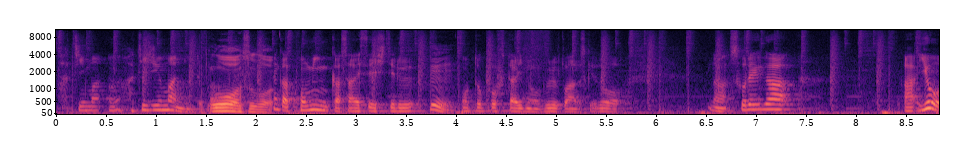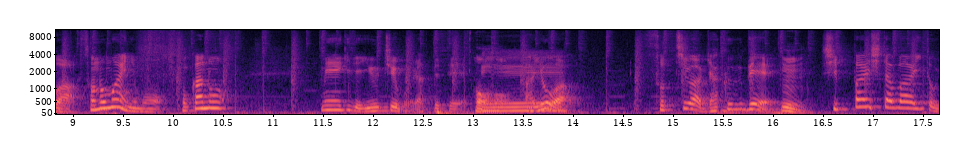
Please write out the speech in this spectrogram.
8万ん80万人とか。おおすごい。なんか古民家再生してるうん。男2人のグループあるんですけどなそれがあ要はその前にも他の名義で YouTube をやっててあ要はそっちは逆でうん。失敗した場合と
